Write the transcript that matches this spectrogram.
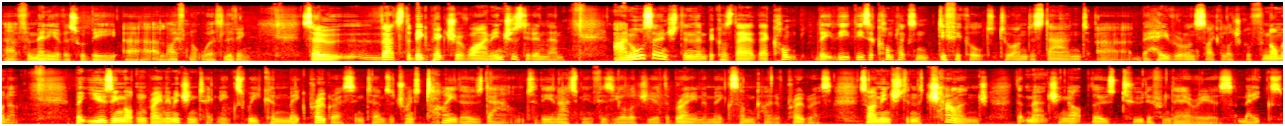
uh, for many of us, would be uh, a life not worth living. So that's the big picture of why I'm interested in them. I'm also interested in them because they're, they're comp- they, these are complex and difficult to understand uh, behavioral and psychological phenomena. But using modern brain imaging techniques, we can make progress in terms of trying to tie those down to the anatomy and physiology of the brain and make some kind of progress. So I'm interested in the challenge that matching up those two different areas makes.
